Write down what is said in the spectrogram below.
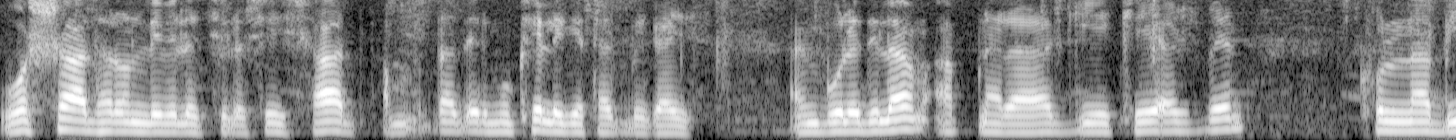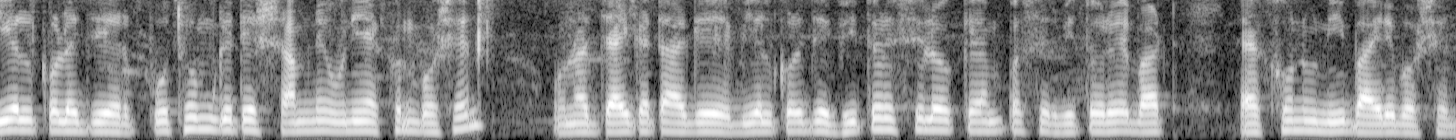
অসাধারণ লেভেলে ছিল। সেই স্বাদ আপনাদের মুখে লেগে থাকবে গাইস আমি বলে দিলাম, আপনারা গিয়ে খেয়ে আসবেন। খুলনা বিএল কলেজের প্রথম গেটের সামনে উনি এখন বসেন। ওনার জায়গাটা আগে বিএল কলেজের ভিতরে ছিল, ক্যাম্পাসের ভিতরে, বাট এখন উনি বাইরে বসেন।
